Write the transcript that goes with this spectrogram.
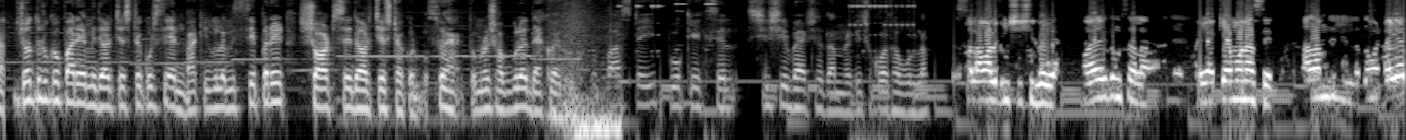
না। যতটুকু পারে আমি দেওয়ার চেষ্টা করছি এন্ড বাকিগুলো আমি সেপারেট শর্টসে দেওয়ার চেষ্টা করব। সো হ্যাঁ তোমরা সবগুলো দেখো এখন। ফার্স্টেই পোকে এক্সেল শিশির ভাইয়ের সাথে আমরা কিছু কথা বললাম। আসসালামু আলাইকুম শিশির ভাইয়া। ওয়ালাইকুম সালাম। ভাইয়া, কেমন আছেন? আলহামদুলিল্লাহ তোমার ভাইয়া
